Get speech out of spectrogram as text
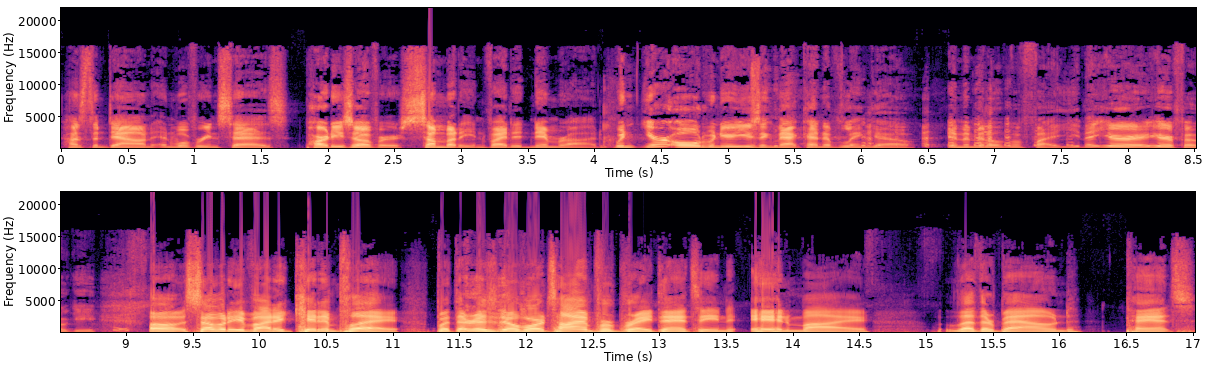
hunts them down and Wolverine says, "Party's over. Somebody invited Nimrod." When you're old when you're using that kind of lingo in the middle of a fight, that you're you're a fogey. Oh, somebody invited Kid and Play, but there is no more time for breakdancing in my leather bound pants.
